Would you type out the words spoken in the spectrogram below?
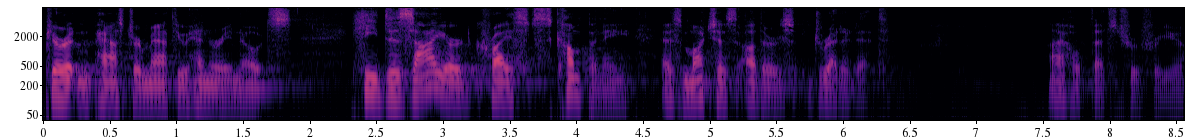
Puritan pastor Matthew Henry notes, he desired Christ's company as much as others dreaded it. I hope that's true for you.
